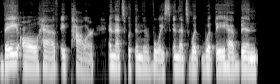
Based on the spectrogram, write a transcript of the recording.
they all have a power and that's within their voice and that's what what they have been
